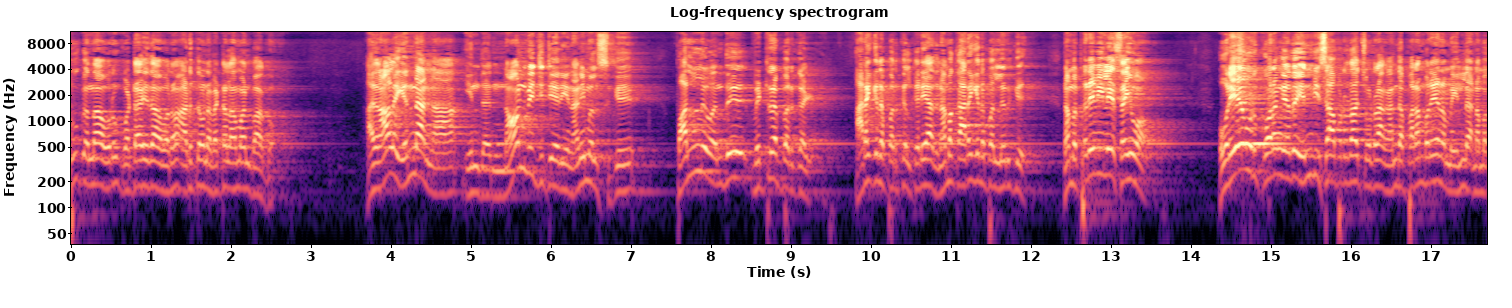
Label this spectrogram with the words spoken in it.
தூக்கம் தான் வரும் கொட்டாய் தான் வரும் அடுத்தவனை வெட்டலாமான்னு பார்க்கும். அதனால் என்னன்னா இந்த நான் வெஜிடேரியன் அனிமல்ஸுக்கு பல்லு வந்து வெட்டுற பற்கள் அரைக்கிற பற்கள் கிடையாது. நமக்கு அரைக்கிற பல் இருக்குது நம்ம பிறவியிலே செய்வோம். ஒரே ஒரு குரங்கு ஏதோ என்வி சாப்பிட்றதா சொல்கிறாங்க அந்த பரம்பரையே நம்ம இல்லை. நம்ம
